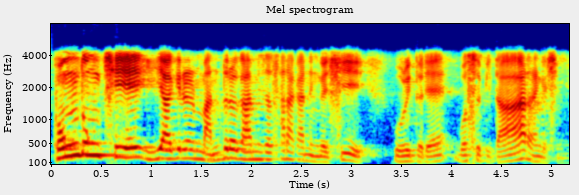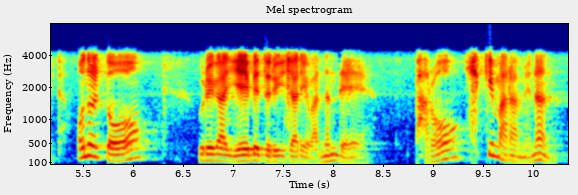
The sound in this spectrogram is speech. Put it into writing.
공동체의 이야기를 만들어가면서 살아가는 것이 우리들의 모습이다라는 것입니다. 오늘 또 우리가 예배드려 이 자리에 왔는데 바로 쉽게 말하면은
